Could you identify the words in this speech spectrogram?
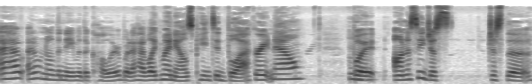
i have i don't know the name of the color but i have like my nails painted black right now mm-hmm. but honestly just just the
